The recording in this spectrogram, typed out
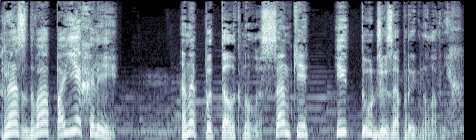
«Раз, два, поехали!» Она подтолкнула санки и тут же запрыгнула в них.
